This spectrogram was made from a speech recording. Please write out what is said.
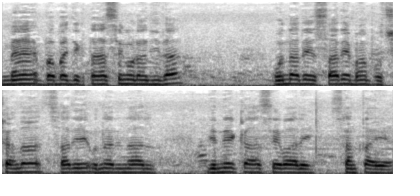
ਮੈਂ ਬਾਬਾ ਜਗਤਾਰ ਸਿੰਘ ਹੋਣਾ ਜੀ ਦਾ, ਉਹਨਾਂ ਦੇ ਸਾਰੇ ਮਹਾਂਪੁਰਸ਼ਾਂ ਦਾ, ਸਾਰੇ ਉਹਨਾਂ ਦੇ ਨਾਲ ਜਿੰਨੇ ਕਾਜ ਸੇਵਾ ਵਾਲੇ ਸੰਤ ਆਏ ਆ,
